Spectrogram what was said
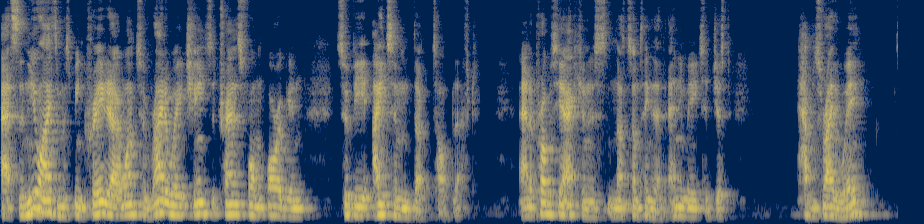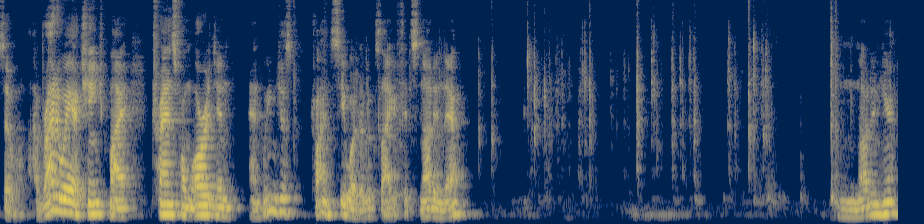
as the new item has been created. I want to right away change the transform origin to be item.top left. And a property action is not something that animates, it just happens right away. So right away I change my transform origin and we can just try and see what it looks like if it's not in there. Not in here.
